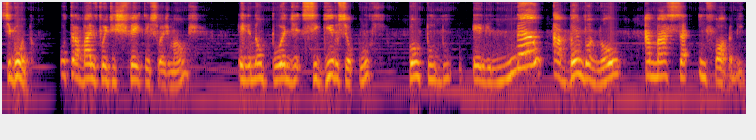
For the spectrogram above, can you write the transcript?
Segundo, o trabalho foi desfeito em suas mãos. Ele não pôde seguir o seu curso. Contudo, ele não abandonou a massa informe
